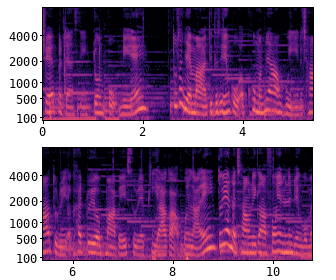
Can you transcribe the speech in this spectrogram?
share button စီတွန်းပို့နေတယ်။ သူ့ဆက်ရဲမှာဒီသတင်းကိုအခုမမျှဝေရင်တခြားသူတွေအခက်တွေ့ရမှာပဲဆိုတဲ့ဖိအားကဝင်လာတယ်။သူ့ရဲ့လက်ချောင်းလေးကဖုန်းရဲ့မျက်နှာပြင်ကိုမ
